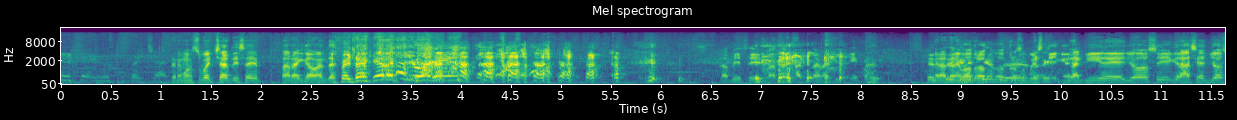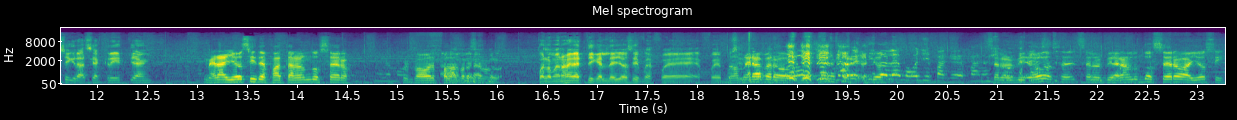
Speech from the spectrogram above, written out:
Un. Tenemos un super chat, dice, para el gabán de Fernández la. Mira, tenemos otro, otro super sticker aquí de Josie. Gracias, Josie. Gracias, Cristian. Mira, yo si te faltaron 2-0. Mira, Por favor, para Ah, la mira, próxima. Por lo menos el sticker de Josie pues, fue, fue No, positivo. mira, pero no se le olvidó, se, se le olvidaron los 2-0 a Yossi.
